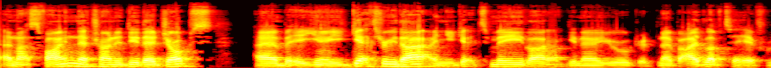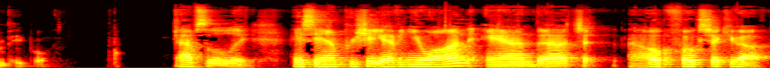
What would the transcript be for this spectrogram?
and that's fine. They're trying to do their jobs, uh, but you know, you get through that, and you get to me, like, you know, you're all good. No, but I'd love to hear from people. Absolutely. Hey Sam, appreciate you having you on, and uh, ch- I hope folks check you out.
